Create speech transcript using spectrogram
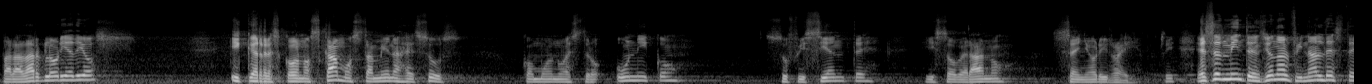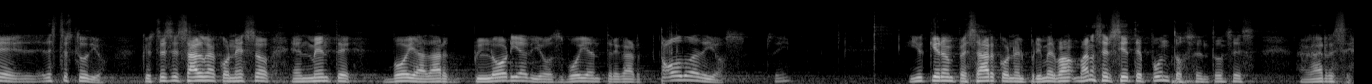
para dar gloria a Dios y que reconozcamos también a Jesús como nuestro único, suficiente y soberano Señor y Rey. ¿sí? Esa es mi intención al final de este, de este estudio, que usted se salga con eso en mente, voy a dar gloria a Dios, voy a entregar todo a Dios. ¿sí? Yo quiero empezar con el primer, van a ser siete puntos, entonces agárrese.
